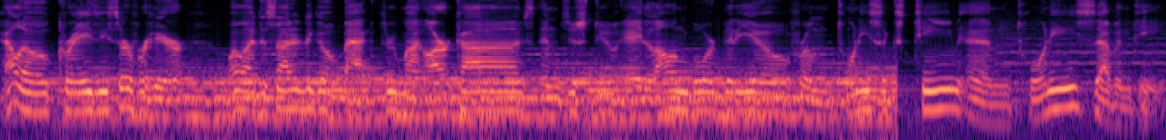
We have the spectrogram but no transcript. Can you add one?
Hello, Crazy Surfer here. Well, I decided to go back through my archives and just do a longboard video from 2016 and 2017.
